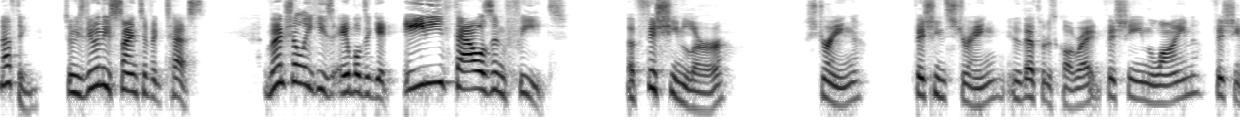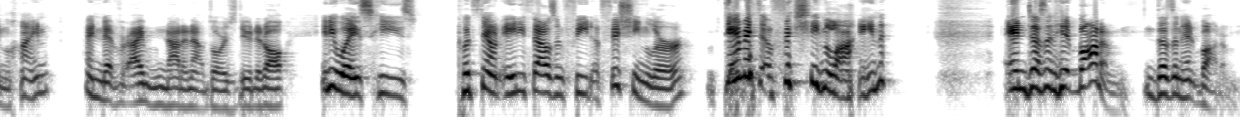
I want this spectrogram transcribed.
Nothing. So he's doing these scientific tests. Eventually, he's able to get 80,000 feet a fishing lure, string, fishing string. That's what it's called, right? Fishing line, fishing line. I never, I'm not an outdoors dude at all. Anyways, he's puts down 80,000 feet of fishing lure. Damn it, a fishing line! And doesn't hit bottom. Doesn't hit bottom.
